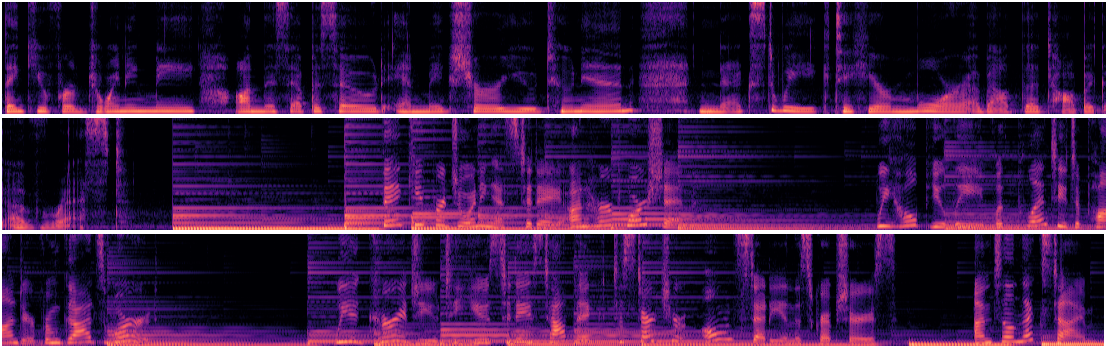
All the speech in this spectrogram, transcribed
Thank you for joining me on this episode, and make sure you tune in next week to hear more about the topic of rest. Thank you for joining us today on Her Portion. We hope you leave with plenty to ponder from God's Word. Encourage you to use today's topic to start your own study in the Scriptures. Until next time.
